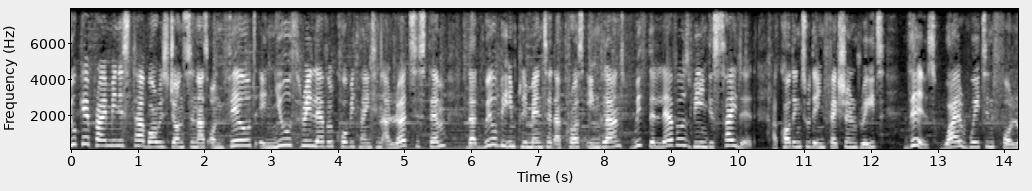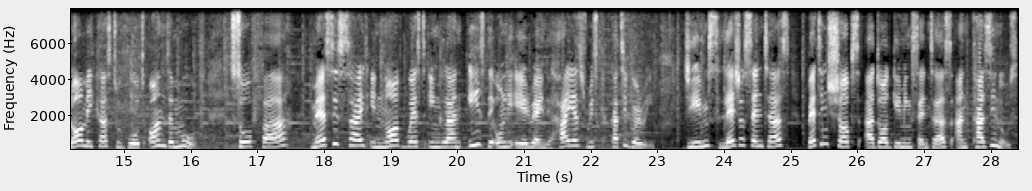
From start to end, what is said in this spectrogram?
UK Prime Minister Boris Johnson has unveiled a new three level COVID 19 alert system that will be implemented across England, with the levels being decided according to the infection rates. This while waiting for lawmakers to vote on the move. So far, Merseyside in northwest England is the only area in the highest risk category. Gyms, leisure centres, Betting shops, adult gaming centres, and casinos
